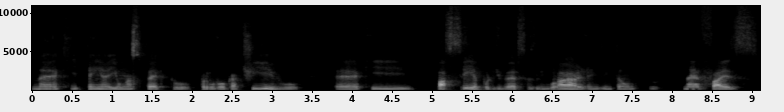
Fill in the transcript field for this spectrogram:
né, que tem aí um aspecto provocativo, é, que passeia por diversas linguagens, então, né, faz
